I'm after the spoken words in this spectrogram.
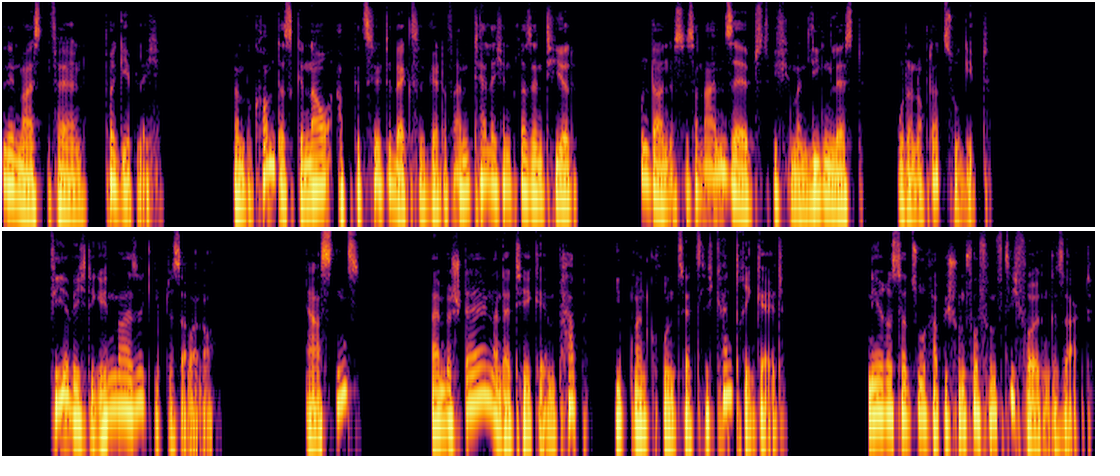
In den meisten Fällen vergeblich. Man bekommt das genau abgezählte Wechselgeld auf einem Tellerchen präsentiert und dann ist es an einem selbst, wie viel man liegen lässt oder noch dazu gibt. Vier wichtige Hinweise gibt es aber noch. Erstens, beim Bestellen an der Theke im Pub gibt man grundsätzlich kein Trinkgeld. Näheres dazu habe ich schon vor 50 Folgen gesagt,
